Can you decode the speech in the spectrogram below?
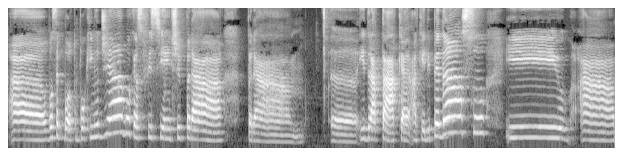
a, você bota um pouquinho de água que é suficiente para para uh, hidratar aquele pedaço e a,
